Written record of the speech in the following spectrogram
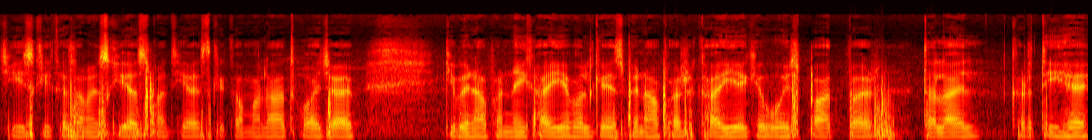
چیز کی قسم، اس کی عصمت یا اس کے کمالات و عجائب کی بنا پر نہیں کھائی ہے، بلکہ اس بنا پر کھائی ہے کہ وہ اس بات پر دلائل کرتی ہے،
